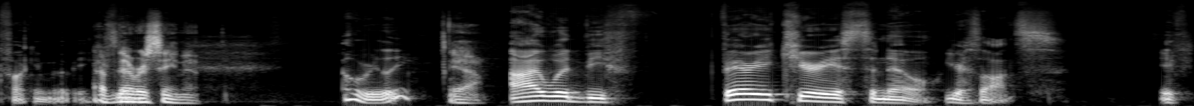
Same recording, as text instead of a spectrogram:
fucking movie. I've So- never seen it. Oh, really? Yeah. I would be very curious to know your thoughts if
